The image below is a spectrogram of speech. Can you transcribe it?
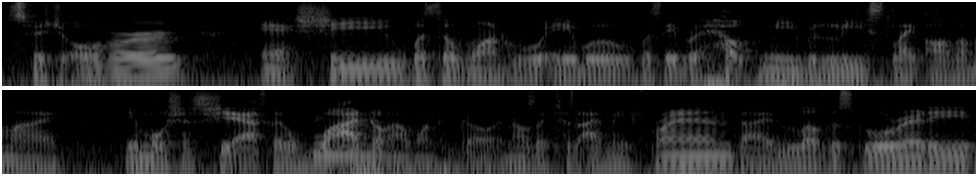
switch over. And she was the one who able was able to help me release like all of my emotions. She asked like, why mm. don't I want to go? And I was like, because I made friends. I love the school already.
